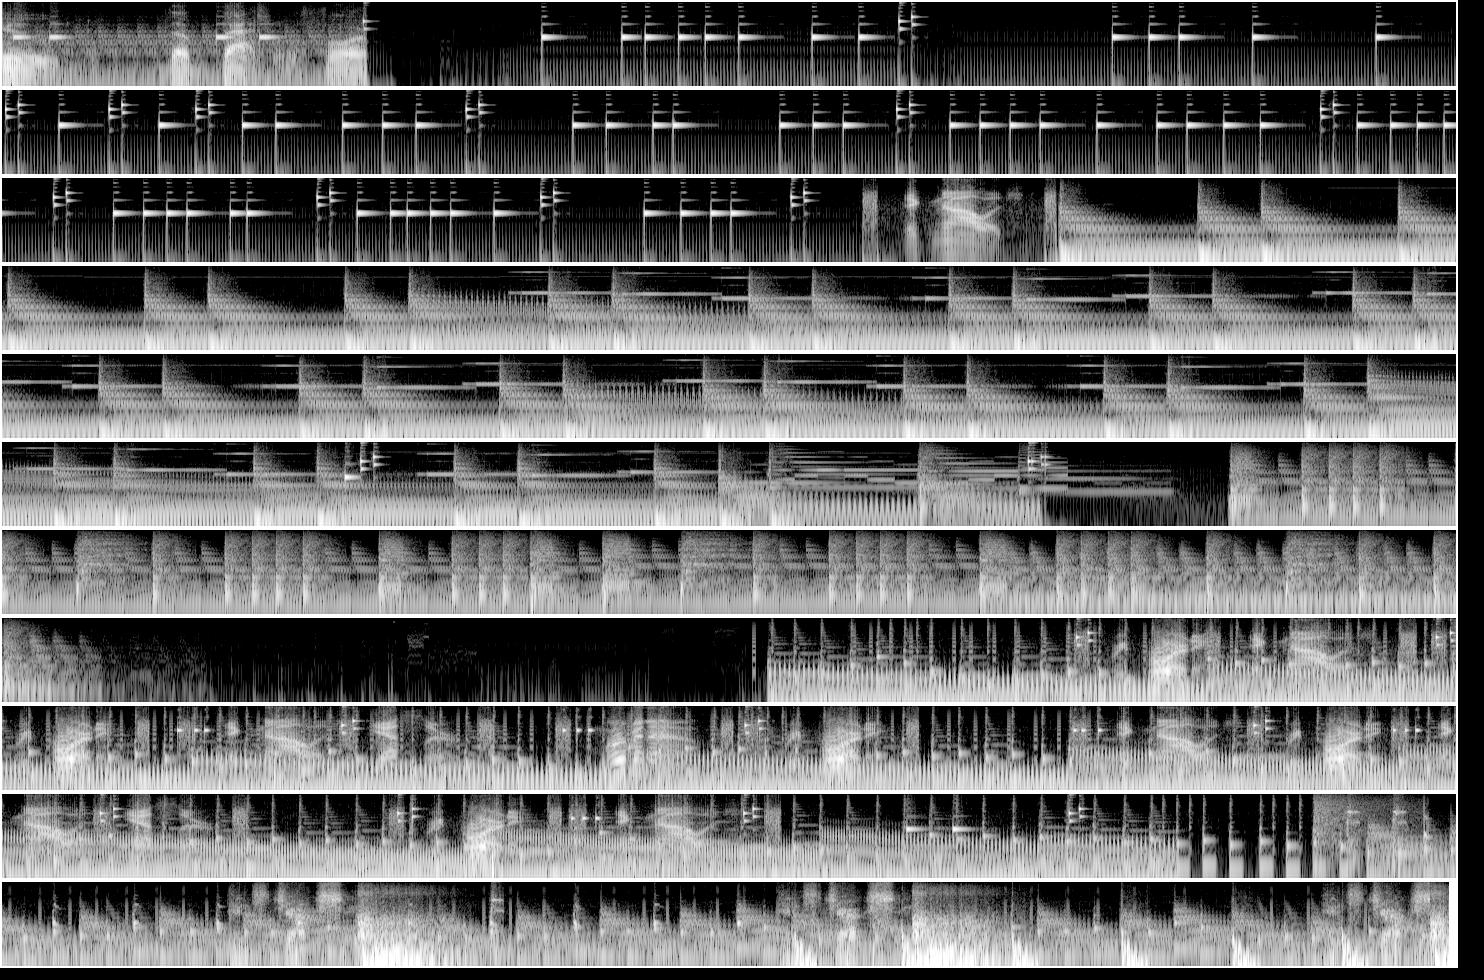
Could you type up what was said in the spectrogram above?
do the battle Reporting. Acknowledged. Reporting. Acknowledged. Yes, sir. Moving out. Reporting. Acknowledged. Reporting. Acknowledged. Yes, sir. Reporting. Acknowledged. Construction. Construction. Construction.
